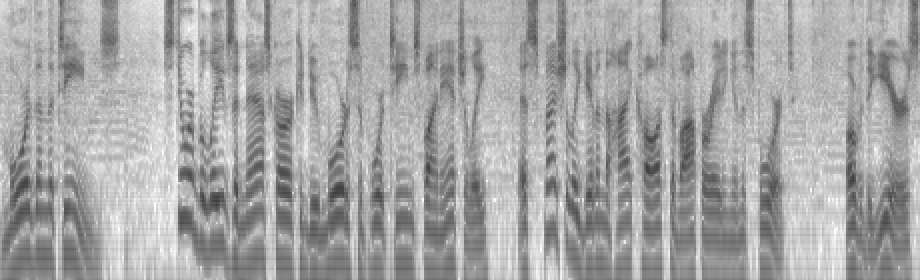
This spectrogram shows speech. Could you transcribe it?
more than the teams. Stewart believes that NASCAR could do more to support teams financially, especially given the high cost of operating in the sport. Over the years,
